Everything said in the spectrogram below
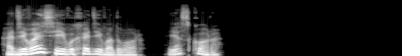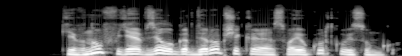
«Одевайся и выходи во двор. Я скоро». Кивнув, я взял у гардеробщика свою куртку и сумку.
